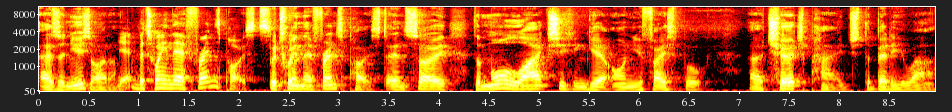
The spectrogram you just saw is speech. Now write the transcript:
as a news item. Yeah, between their friends' posts. Between their friends' posts. and so the more likes you can get on your Facebook uh, church page, the better you are.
